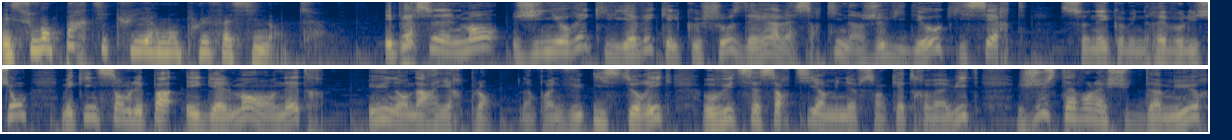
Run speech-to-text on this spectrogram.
est souvent particulièrement plus fascinante. Et personnellement, j'ignorais qu'il y avait quelque chose derrière la sortie d'un jeu vidéo qui certes sonnait comme une révolution, mais qui ne semblait pas également en être une en arrière-plan, d'un point de vue historique, au vu de sa sortie en 1988, juste avant la chute d'un mur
